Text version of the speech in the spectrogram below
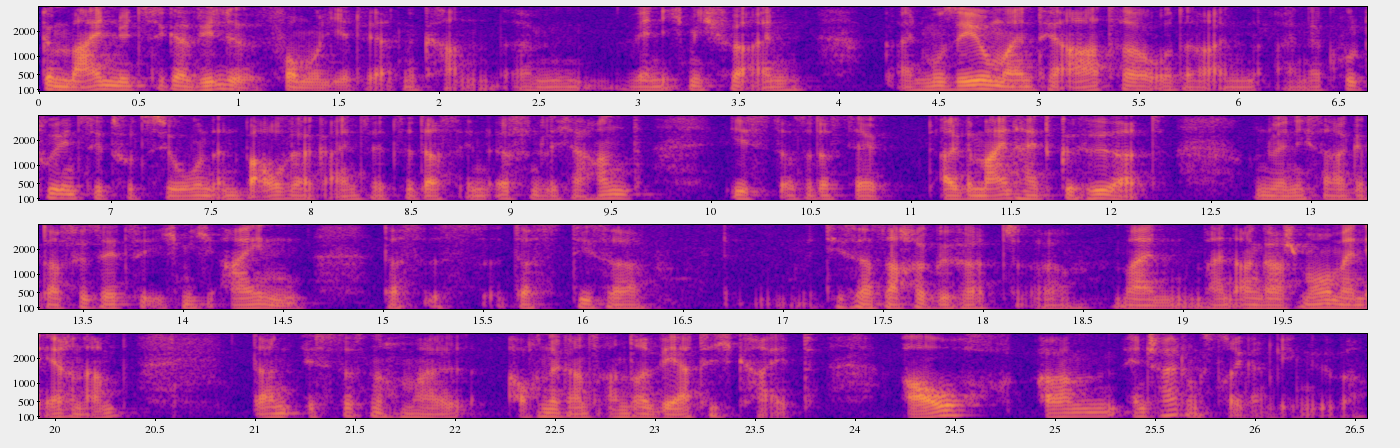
gemeinnütziger Wille formuliert werden kann. Ähm, wenn ich mich für ein, ein Museum, ein Theater oder ein, eine Kulturinstitution, ein Bauwerk einsetze, das in öffentlicher Hand ist, also das der Allgemeinheit gehört. Und wenn ich sage, dafür setze ich mich ein, dass, es, dass dieser, dieser Sache gehört äh, mein, mein Engagement, mein Ehrenamt, dann ist das nochmal auch eine ganz andere Wertigkeit, auch ähm, Entscheidungsträgern gegenüber.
